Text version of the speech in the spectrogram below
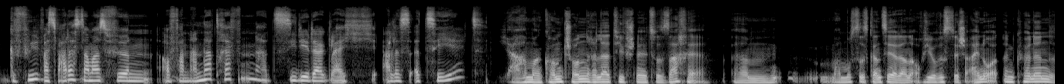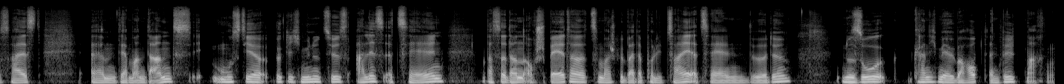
gefühlt? Was war das damals für ein Aufeinandertreffen? Hat sie dir da gleich alles erzählt? Ja, man kommt schon relativ schnell zur Sache. Ähm, man muss das Ganze ja dann auch juristisch einordnen können. Das heißt, ähm, der Mandant muss dir wirklich minutiös alles erzählen, was er dann auch später zum Beispiel bei der Polizei erzählen würde. Nur so kann ich mir überhaupt ein Bild machen.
